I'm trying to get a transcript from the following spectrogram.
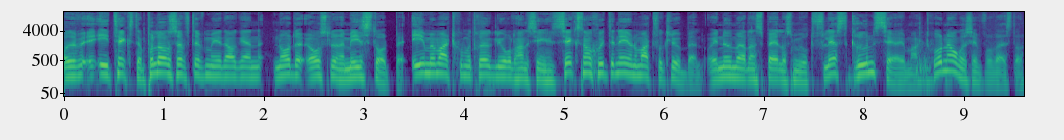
Och i texten på lördags eftermiddagen nådde Åslund en milstolpe. I och med matchen mot Rögle gjorde han sin 1679 match för klubben och är numera den spelare som gjort flest grundseriematcher någonsin för Väster.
